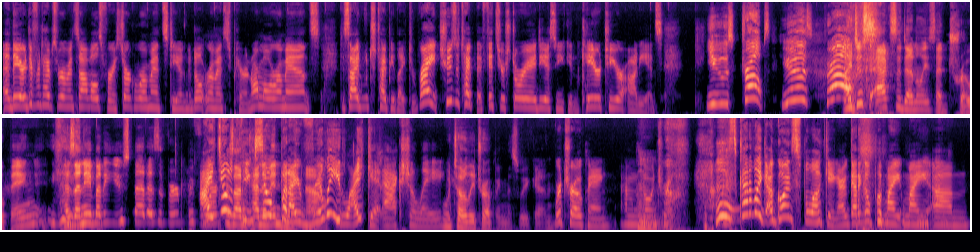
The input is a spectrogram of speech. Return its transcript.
and they are different types of romance novels for historical romance to young adult romance to paranormal romance. Decide which type you'd like to write. Choose a type that fits your story idea so you can cater to your audience. Use tropes. Use tropes. I just accidentally said troping. Has anybody used that as a verb before? I don't I'm think kind so, but I now. really like it actually. We're totally troping this weekend. We're troping. I'm going Mm. trope. it's kind of like I'm going spelunking. I've got to go put my my um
